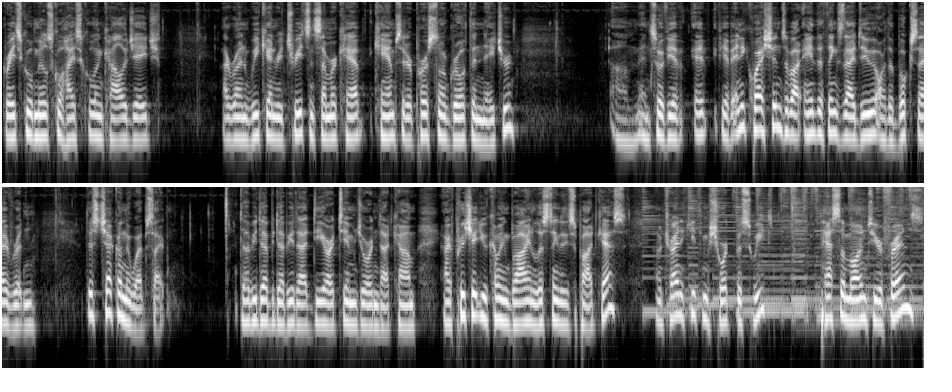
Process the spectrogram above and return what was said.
grade school, middle school, high school, and college age. I run weekend retreats and summer camps that are personal growth in nature. Um, and so, if you have if you have any questions about any of the things that I do or the books I've written, just check on the website www.drtimjordan.com. I appreciate you coming by and listening to these podcasts. I'm trying to keep them short but sweet. Pass them on to your friends,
